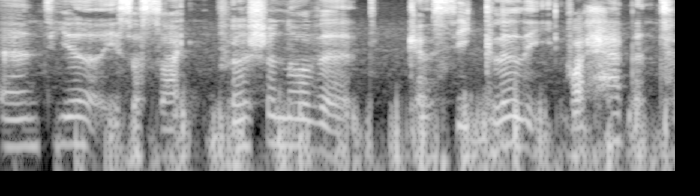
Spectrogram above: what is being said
And here is a side version of it. You can see clearly what happened.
